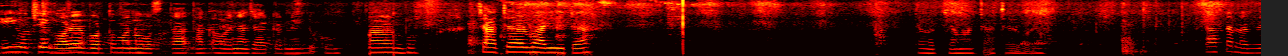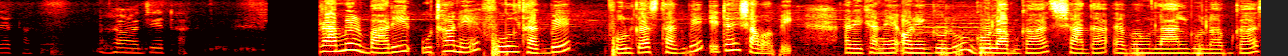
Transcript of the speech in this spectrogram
এই হচ্ছে ঘরের বর্তমান অবস্থা থাকা হয় না যার কারণে এরকম। আর চাচার বাড়ি এটা। এটা হচ্ছে আমার চাচার বাড়ি। চাচা না জেঠা? হ্যাঁ জেঠা। গ্রামের বাড়ির উঠানে ফুল থাকবে ফুল গাছ থাকবে, এটাই স্বাভাবিক। আর এখানে অনেকগুলো গোলাপ গাছ, সাদা এবং লাল গোলাপ গাছ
